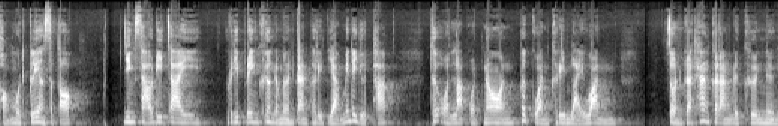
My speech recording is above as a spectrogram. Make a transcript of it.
ของหมดเกลี้ยงสต็อก หญิงสาวดีใจ รีบเร่งเครื่องดำเนินการผลิตอย่างไม่ได้หยุดพัก เธออดหลับอดนอนเพื่อกวนครีมหลายวัน จนกระทั่งกลางดึกคืนหนึ่ง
